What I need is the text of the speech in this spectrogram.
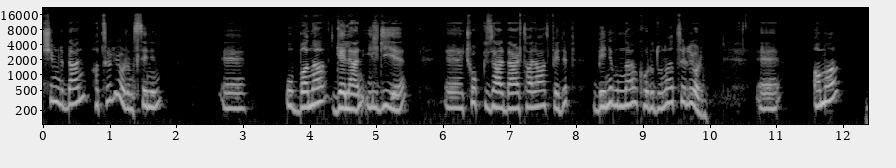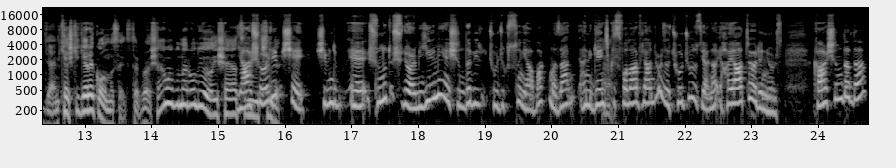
Şimdi ben hatırlıyorum senin e, o bana gelen ilgiyi e, çok güzel bertaraf edip beni bundan koruduğunu hatırlıyorum. E, ama Yani keşke gerek olmasaydı tabii böyle şey ama bunlar oluyor iş hayatının ya şöyle içinde. bir şey. Şimdi e, şunu düşünüyorum. 20 yaşında bir çocuksun ya. Bakma sen hani genç kız falan filan diyoruz ya çocuğuz yani hay- hayatı öğreniyoruz. Karşında da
